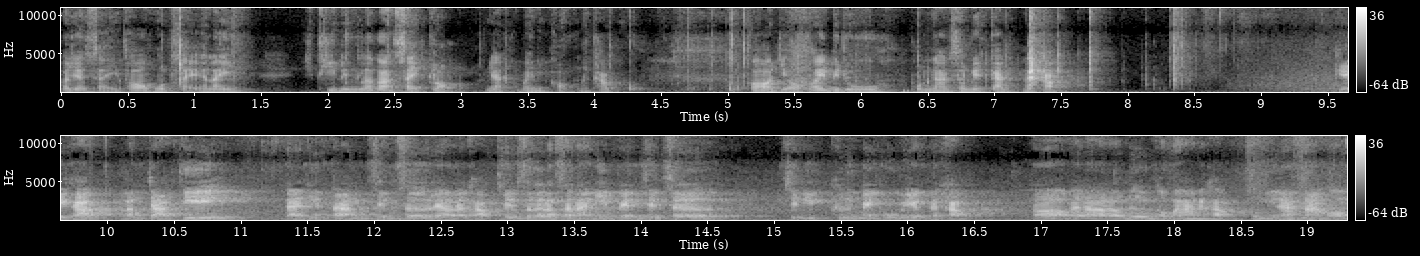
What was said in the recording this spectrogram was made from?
ก็จะใส่ท่อหดใส่อะไรอีกทีหนึ่งแล้วก็ใส่กล่องยัดเข้าไปในกล่องนะครับ ก็เดี๋ยวค่อยไปดูผลงานสำเร็จกันนะครับโอเคครับ หลังจากที่ได้ติดตั้งเซ็นเซอร์แล้วนะครับ เซ็นเซอร์ลักษณะนี้เป็นเซ็นเซอร์ชนิดคลื่นไมโครเวฟนะครับ ก็เวลาเราเดินเข้ามานะครับ ตรงนี้นะหน้าห้อง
